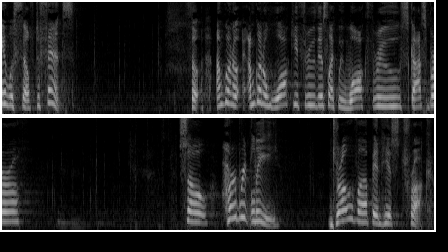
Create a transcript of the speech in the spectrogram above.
It was self defense. So I'm going to I'm going to walk you through this like we walk through Scottsboro. So Herbert Lee drove up in his truck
